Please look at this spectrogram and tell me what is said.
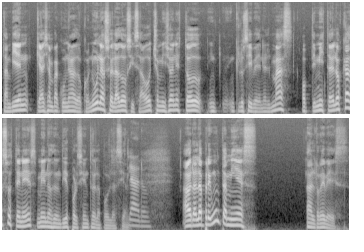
También que hayan vacunado con una sola dosis a 8 millones, todo, inclusive en el más optimista de los casos, tenés menos de un 10% de la población. Claro. Ahora, la pregunta mía es al revés.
